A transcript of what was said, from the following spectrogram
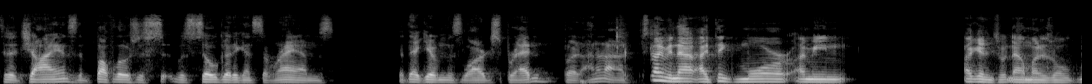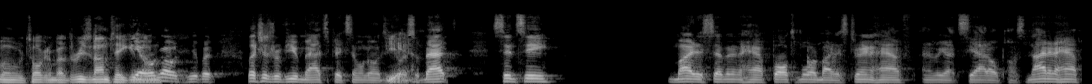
to the Giants, and Buffalo was just was so good against the Rams that they give them this large spread. But I don't know. It's not even that. I think more. I mean, I get into it now. Might as well when we're talking about it. The reason I'm taking Yeah, them. we'll go with you, but let's just review Matt's picks and we'll go into Yeah. yours. So Matt, Cincy, minus seven and a half, Baltimore minus three and a half, and then we got Seattle plus nine and a half,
